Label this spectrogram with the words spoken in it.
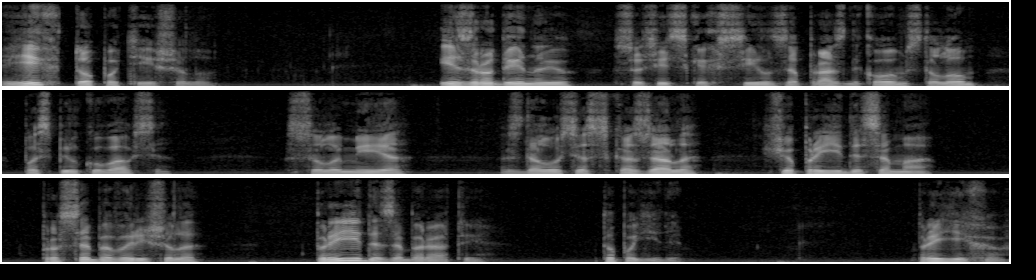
Їх то потішило. І з родиною сусідських сіл за празниковим столом поспілкувався. Соломія, здалося, сказала, що приїде сама. Про себе вирішила, приїде забирати, то поїде. Приїхав.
